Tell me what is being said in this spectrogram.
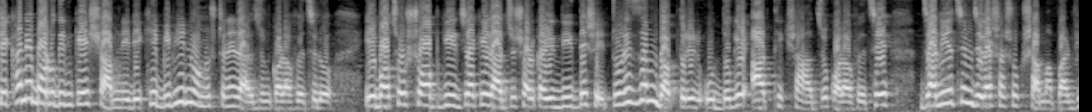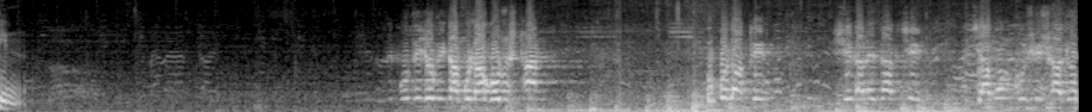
সেখানে বড়দিনকে সামনে রেখে বিভিন্ন অনুষ্ঠানের আয়োজন করা হয়েছিল। এবছর সব গির্জাকে রাজ্য সরকারের নির্দেশে ট্যুরিজম দপ্তরের উদ্যোগে আর্থিক সাহায্য করা হয়েছে, জানিয়েছেন জেলা শাসক শ্যামা পারভিন। প্রতিযোগিতামূলক অনুষ্ঠান উপলক্ষে সেখানে থাকছে যেমন খুশি সাজো।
